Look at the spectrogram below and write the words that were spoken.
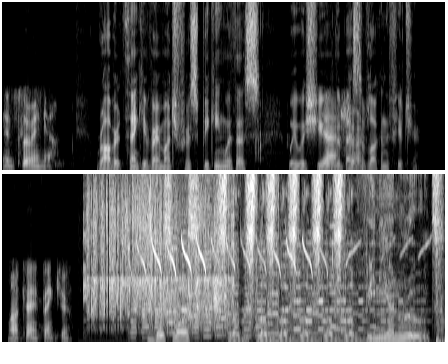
in Slovenia. Robert, thank you very much for speaking with us. We wish you Yeah, the best sure. of luck in the future. Okay, thank you. This was Slo- Slo- Slo- Slo- Slo- Slovenian Roots.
